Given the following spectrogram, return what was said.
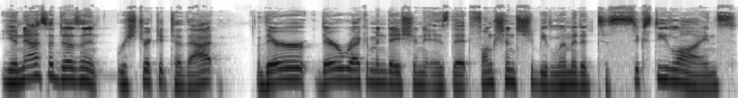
you know, NASA doesn't restrict it to that. Their their recommendation is that functions should be limited to 60 lines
